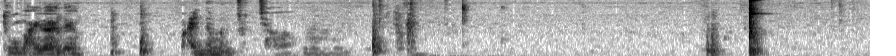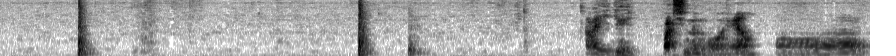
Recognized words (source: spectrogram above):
두부 많이 넣어야 돼요? 많이 넣으면 좋죠. 음. 아 이게 맛있는 거예요? 어.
